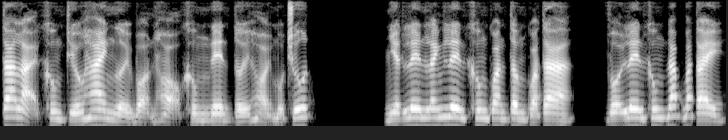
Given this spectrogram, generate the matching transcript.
ta lại không thiếu hai người bọn họ không nên tới hỏi một chút. Nhiệt lên lánh lên không quan tâm quá ta, vội lên không đắp bắt tay,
